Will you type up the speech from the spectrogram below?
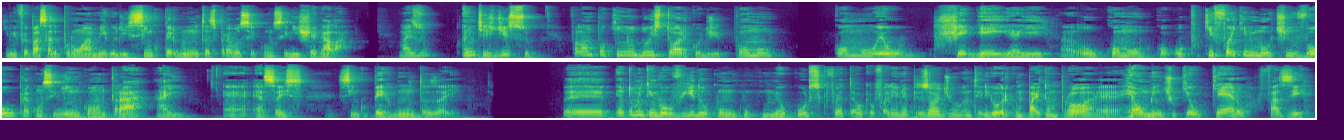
que me foi passado por um amigo de cinco perguntas para você conseguir chegar lá. Mas antes disso, falar um pouquinho do histórico, de como como eu cheguei aí, ou como o que foi que me motivou para conseguir encontrar aí é, essas cinco perguntas aí. É, eu estou muito envolvido com o meu curso, que foi até o que eu falei no episódio anterior, com Python Pro. É realmente o que eu quero fazer.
